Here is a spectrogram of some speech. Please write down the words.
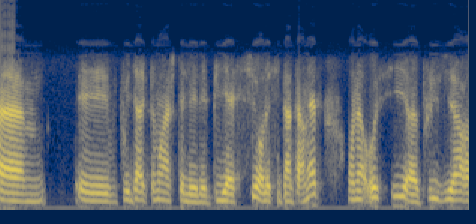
euh, et vous pouvez directement acheter les, les, billets sur le site internet. On a aussi euh, plusieurs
